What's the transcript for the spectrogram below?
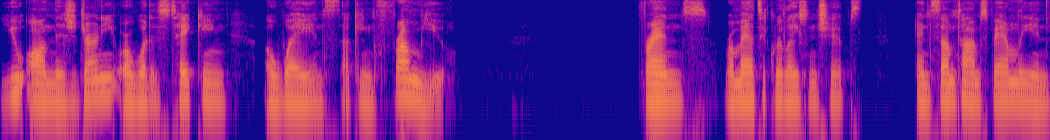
you on this journey or what is taking away and sucking from you. Friends romantic relationships and sometimes family and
